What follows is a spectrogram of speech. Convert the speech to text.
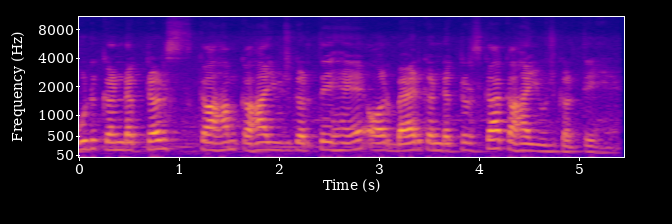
good conductors का हम कहाँ यूज़ करते हैं और बैड कंडक्टर्स का कहाँ यूज़ करते हैं?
